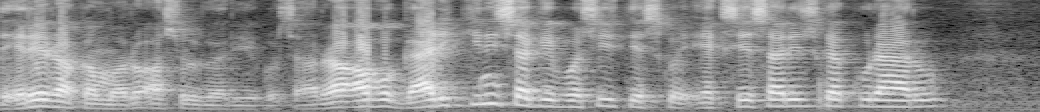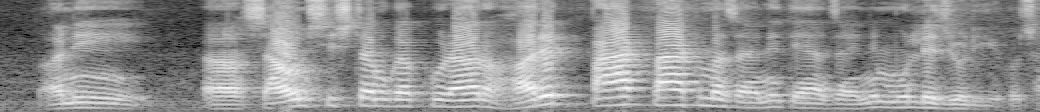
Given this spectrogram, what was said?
धेरै रकमहरू असुल गरिएको छ। र अब गाडी किनिसकेपछि त्यसको एक्सेसरिजका कुराहरू अनि साउन्ड सिस्टमका कुराहरू हरेक पार्ट पार्टमा नि त्यहाँ चाहिँ नि मूल्य जोडिएको छ।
